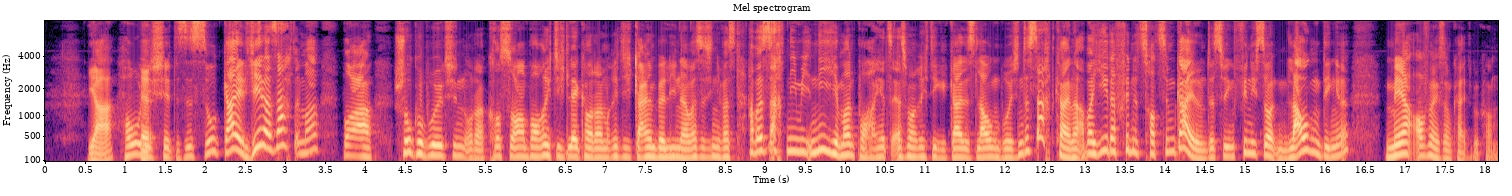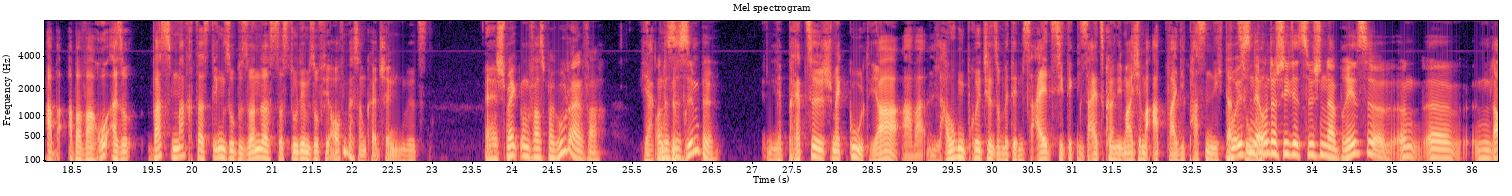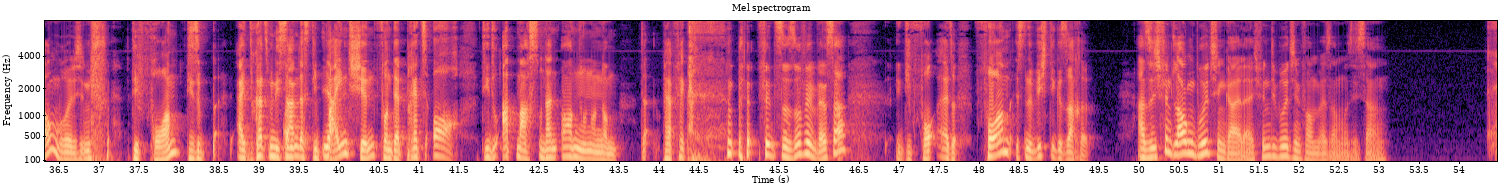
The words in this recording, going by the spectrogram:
Ja. Holy äh, shit, es ist so geil. Jeder sagt immer, boah, Schokobrötchen oder Croissant, boah, richtig lecker oder einen richtig geilen Berliner, weiß ich nicht was. Aber es sagt nie, nie jemand, boah, jetzt erstmal richtig geiles Laugenbrötchen. Das sagt keiner, aber jeder findet es trotzdem geil. Und deswegen finde ich, sollten Laugendinge mehr Aufmerksamkeit bekommen. aber, aber warum, also, was macht das Ding so besonders, dass du dem so viel Aufmerksamkeit schenken willst? Es schmeckt unfassbar gut einfach. Ja, Und es ist simpel. Eine Brezel schmeckt gut, ja, aber Laugenbrötchen so mit dem Salz, die dicken Salzkörner, die mache ich immer ab, weil die passen nicht dazu. Wo ist denn der Unterschied jetzt zwischen einer Brezel und äh, einem Laugenbrötchen? die Form, diese, äh, du kannst mir nicht sagen, dass die ja. Beinchen von der Brezel, oh, die du abmachst und dann, oh, nom, nom, nom, da, perfekt. Findest du so viel besser? Die Form, also Form ist eine wichtige Sache. Also ich finde Laugenbrötchen geiler. Ich finde die Brötchenform besser, muss ich sagen. Äh,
